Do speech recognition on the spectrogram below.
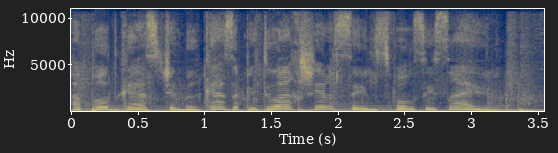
הפודקאסט של מרכז הפיתוח של Salesforce ישראל.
